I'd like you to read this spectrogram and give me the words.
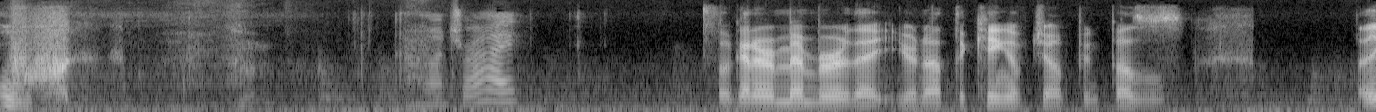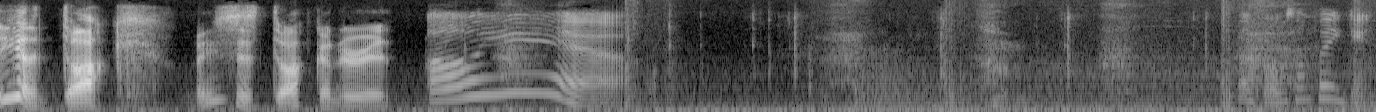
Ooh. I'm gonna try. Still gotta remember that you're not the king of jumping puzzles. Oh, you got a duck. Why is this duck under it? Oh yeah. Look, what was I thinking?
